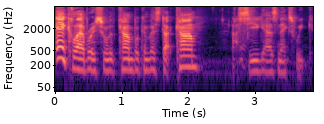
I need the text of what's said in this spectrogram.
and collaboration with comicbookinvest.com. I'll see you guys next week.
